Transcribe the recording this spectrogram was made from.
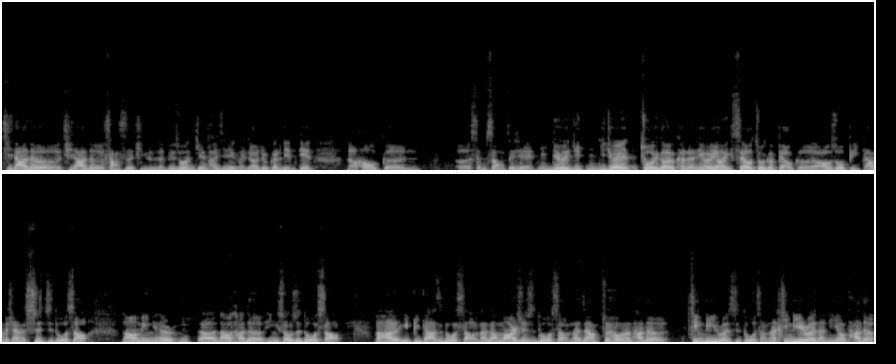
其他的其他的上市的竞争者，比如说你今天台积电可能要就跟联电，然后跟。呃，Samsung 这些，你你会你你就会做一个，可能你会用 Excel 做一个表格，然后说比他们现在的市值多少，然后明年的呃，然后它的营收是多少，那它的 EBIT 是多少，那这样 Margin 是多少，那这样最后呢，它的净利润是多少？那净利润呢，你用它的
